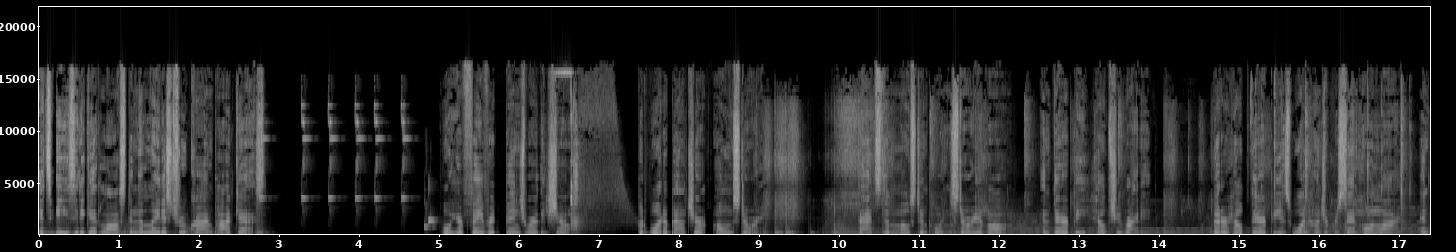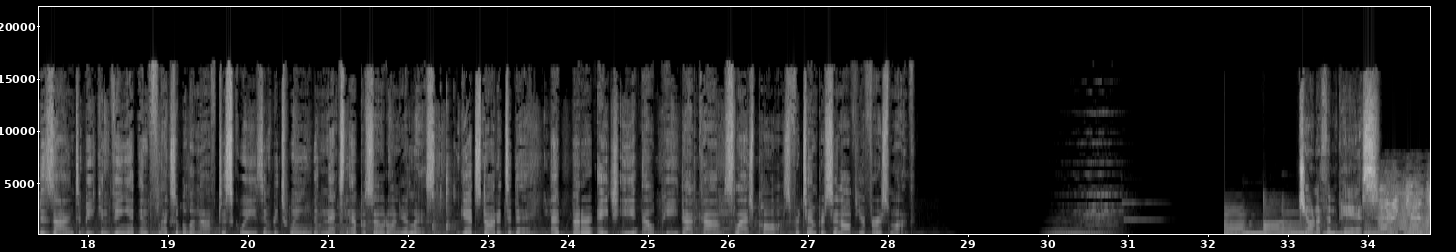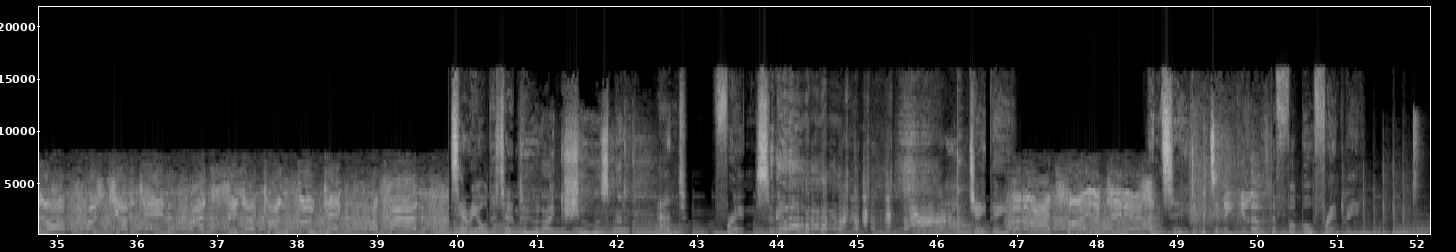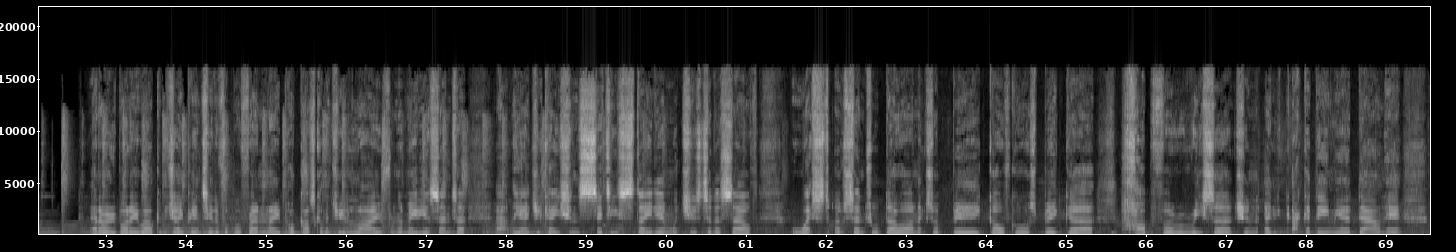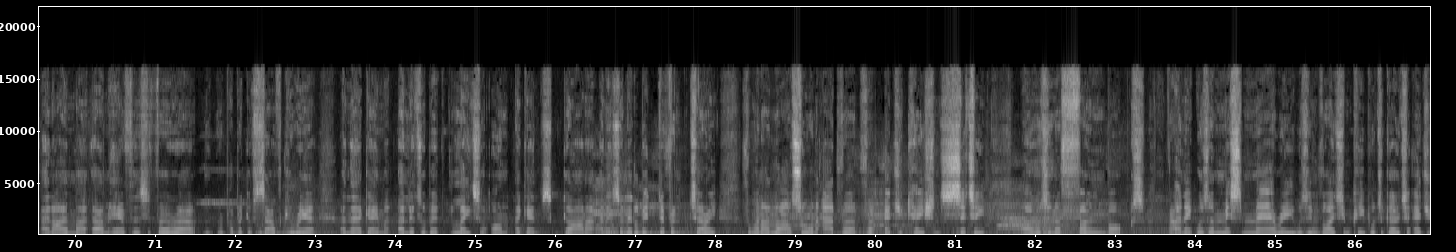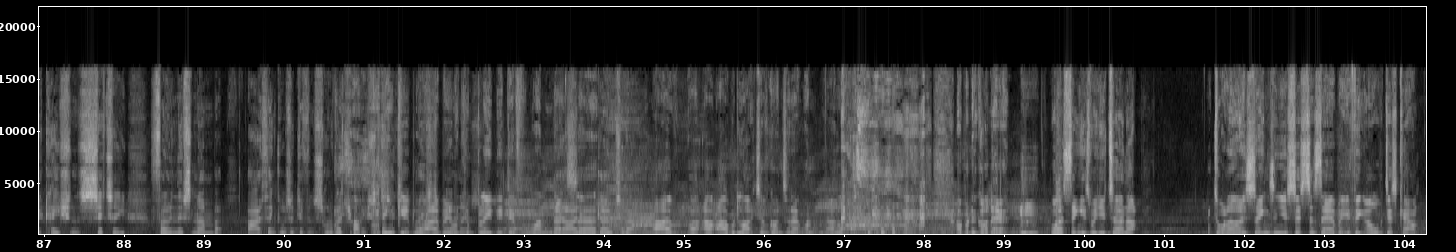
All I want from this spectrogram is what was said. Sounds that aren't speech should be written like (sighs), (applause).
It's easy to get lost in the latest true crime podcast or your favorite binge worthy show. But what about your own story? That's the most important story of all, and therapy helps you write it. BetterHelp Therapy is 100% online and designed to be convenient and flexible enough to squeeze in between the next episode on your list. Get started today at betterhelp.com slash pause for 10% off your first month. Jonathan Pearce, Eric Cantona has jumped in and scissor kung fu kick a fan. Terry Alderton, Do you like shoes, madam? and friends. (laughs) JP The mad side of genius. and T, Good to meet you, love. the football friendly. Hello, everybody. Welcome to JP and T, the Football Friend, a podcast coming to you live from the Media Centre at the Education City Stadium, which is to the south west of central Doha, next to a big golf course, big uh, hub for research and ed- academia down here. And I'm uh, I'm here for this for uh, the Republic of South Korea and their game a little bit later on against Ghana. And it's a little bit different, Terry, from when I last saw an advert for Education City. I was in a phone box and it was a Miss Mary was inviting people to go to Education City. Phone this number. I think it was a different sort of (laughs) education. I think it place, might have be been a completely different one. Yeah, I didn't uh, go to that one. I, I, I would like to have gone to that one. (laughs) (laughs) I would have got there. (clears throat) Worst thing is when you turn up to one of those things and your sister's there, but you think, oh, discount.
